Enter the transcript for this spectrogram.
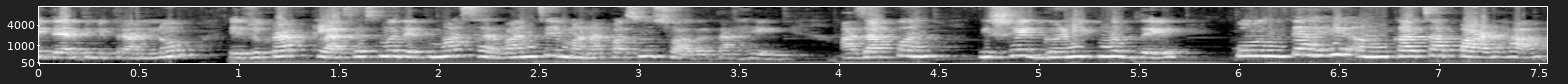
विद्यार्थी मित्रांनो एज्युक्राफ्ट क्लासेसमध्ये तुम्हा सर्वांचे मनापासून स्वागत आहे. आज आपण विषय गणित मध्ये कोणत्याही अंकाचा पाढा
